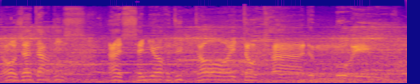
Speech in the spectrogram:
dans un Tardis, un seigneur du temps est en train de mourir.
